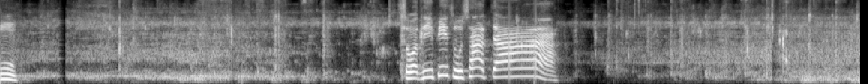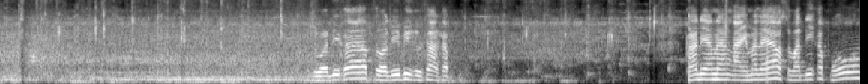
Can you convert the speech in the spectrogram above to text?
อืม สวัสดีพี่สุชาติจ้า สวัสดีครับ สวัสดีพี่สุชาติครับกาแดงนางไอมาแล้ว สวัสดีครับผม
